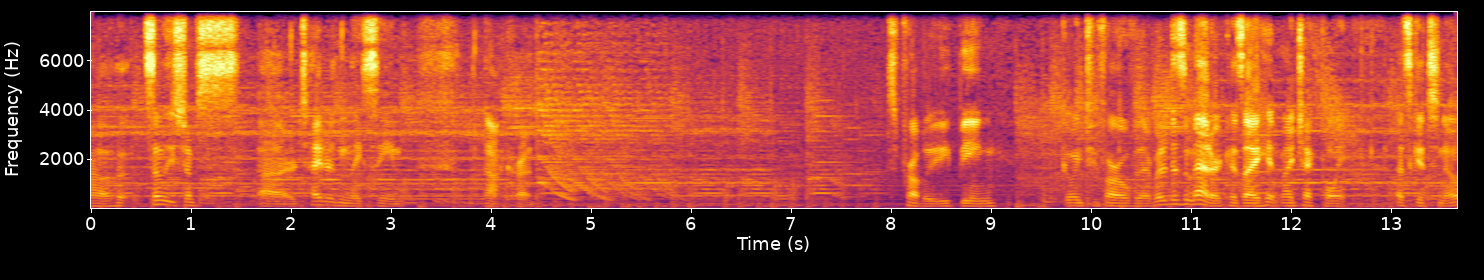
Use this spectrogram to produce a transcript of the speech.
Uh, some of these jumps uh, are tighter than they seem. Ah, crud. Probably being going too far over there, but it doesn't matter because I hit my checkpoint. That's good to know.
